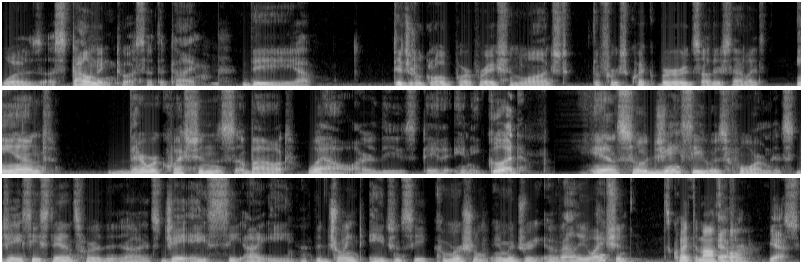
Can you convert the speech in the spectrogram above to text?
was astounding to us at the time. The uh, Digital Globe Corporation launched the first QuickBirds, other satellites, and there were questions about, well, are these data any good? And so JACIE was formed. It's JACIE stands for the, uh, it's J A C I E, the Joint Agency Commercial Imagery Evaluation. It's quite the mouthful. Effort. Yes,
